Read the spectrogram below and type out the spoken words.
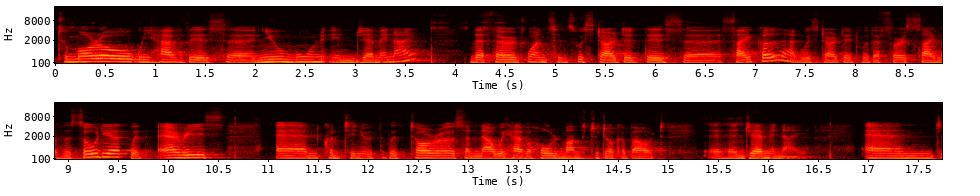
tomorrow we have this uh, new moon in Gemini, the third one since we started this uh, cycle. And we started with the first sign of the zodiac with Aries and continued with Taurus, and now we have a whole month to talk about uh, Gemini. And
